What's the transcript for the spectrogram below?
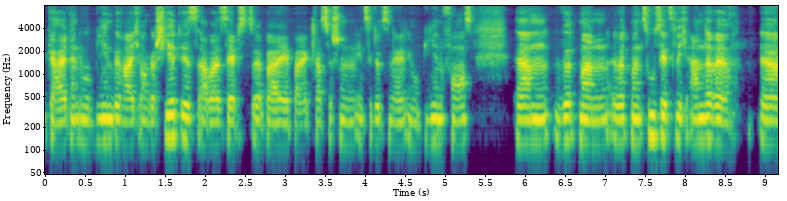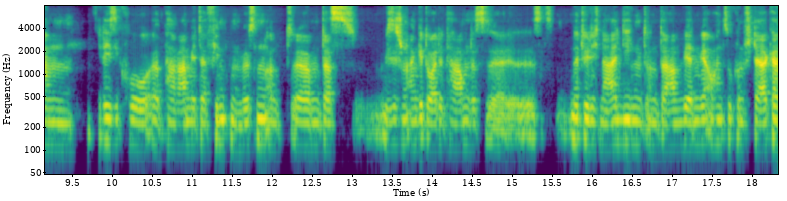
gehaltenen Immobilienbereich engagiert ist, aber selbst äh, bei, bei klassischen institutionellen Immobilienfonds ähm, wird, man, wird man zusätzlich andere ähm, Risikoparameter finden müssen. Und ähm, das, wie Sie schon angedeutet haben, das äh, ist natürlich naheliegend und da werden wir auch in Zukunft stärker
